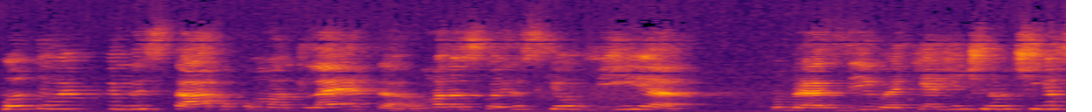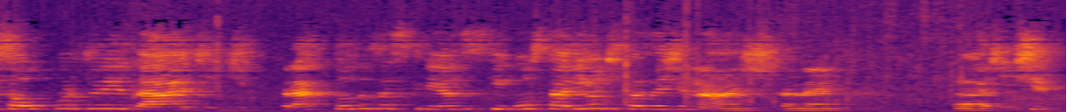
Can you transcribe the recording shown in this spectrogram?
Quando eu ainda estava como atleta, uma das coisas que eu via no Brasil é que a gente não tinha essa oportunidade para todas as crianças que gostariam de fazer ginástica, né? A gente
